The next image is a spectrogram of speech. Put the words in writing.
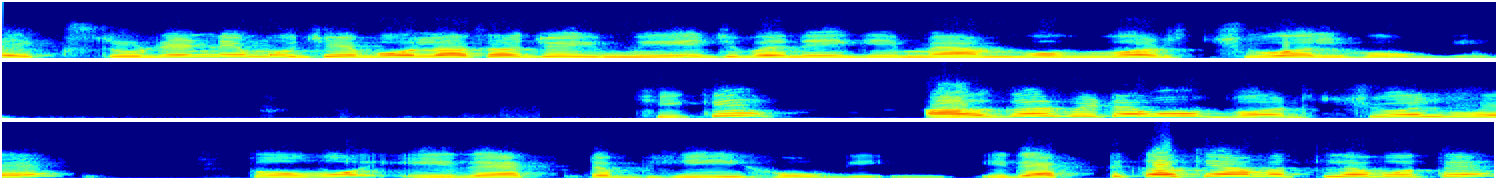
एक स्टूडेंट ने मुझे बोला था जो इमेज बनेगी मैम वो वर्चुअल होगी। ठीक है? अगर बेटा वो वर्चुअल है तो वो इरेक्ट भी होगी। इरेक्ट का क्या मतलब होता है?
